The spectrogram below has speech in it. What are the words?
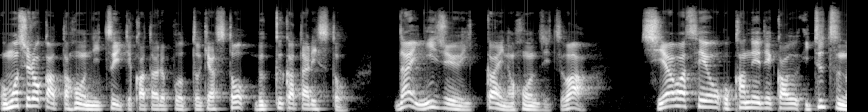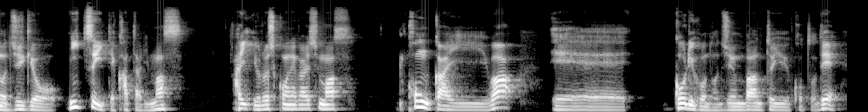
面白かった本について語るポッドキャスト、ブックカタリスト。第21回の本日は、幸せをお金で買う5つの授業について語ります。はい、よろしくお願いします。今回は、えー、ゴリゴの順番ということで、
